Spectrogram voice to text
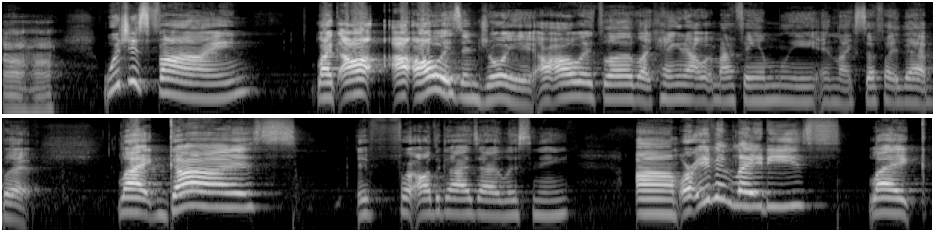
Uh huh. which is fine. Like I I always enjoy it. I always love like hanging out with my family and like stuff like that. But like guys, if for all the guys that are listening, um, or even ladies, like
